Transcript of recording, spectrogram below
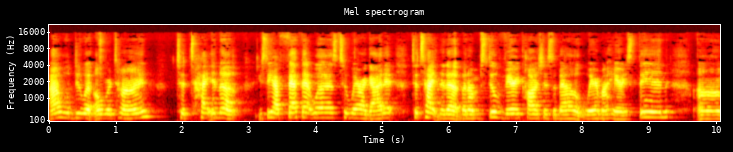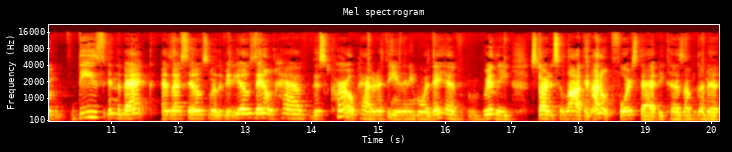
I will do it over time to tighten up you see how fat that was to where I got it to tighten it up. But I'm still very cautious about where my hair is thin. Um, these in the back, as I've said on some other videos, they don't have this curl pattern at the end anymore. They have really started to lock. And I don't force that because I'm going to...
